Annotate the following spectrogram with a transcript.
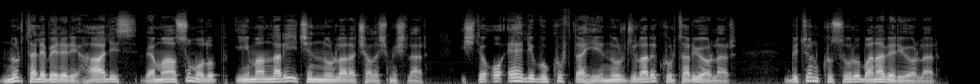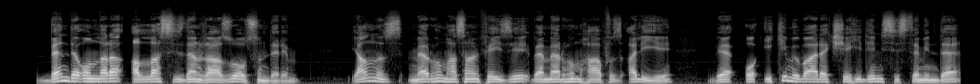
Nur talebeleri halis ve masum olup imanları için nurlara çalışmışlar. İşte o ehli vukuf dahi nurcuları kurtarıyorlar. Bütün kusuru bana veriyorlar. Ben de onlara Allah sizden razı olsun derim. Yalnız merhum Hasan Feyzi ve merhum Hafız Ali'yi ve o iki mübarek şehidin sisteminde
